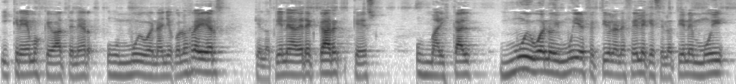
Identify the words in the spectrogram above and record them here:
y creemos que va a tener un muy buen año con los Raiders, que lo tiene a Derek Carr, que es un mariscal muy bueno y muy efectivo en la NFL que se lo tiene muy...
